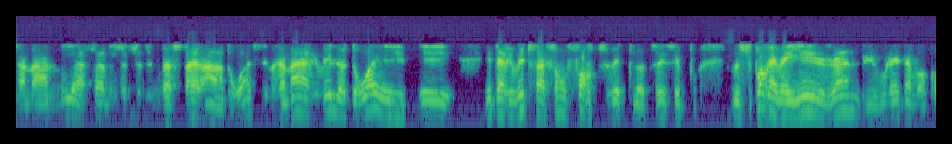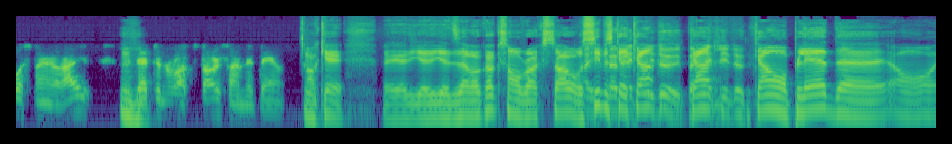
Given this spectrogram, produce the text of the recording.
ça m'a amené à faire des études universitaires en droit. C'est vraiment arrivé, le droit est, est, est, arrivé de façon fortuite, là. Tu sais, c'est, je me suis pas réveillé jeune, puis je voulais être avocat, c'était un rêve. Mhm. D'être une rockstar, c'en était un. OK. Il y, a, il y, a, des avocats qui sont rockstars aussi, parce que quand, quand, quand, on plaide, euh, on,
